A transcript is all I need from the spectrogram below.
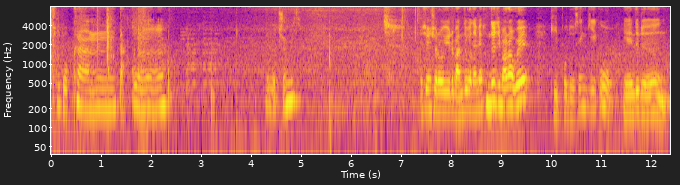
소독한 딱꿍 눌러줍니다. 자, 에센셜 오일을 만들고 나면 흔들지 마라 왜? 기포도 생기고 얘들은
